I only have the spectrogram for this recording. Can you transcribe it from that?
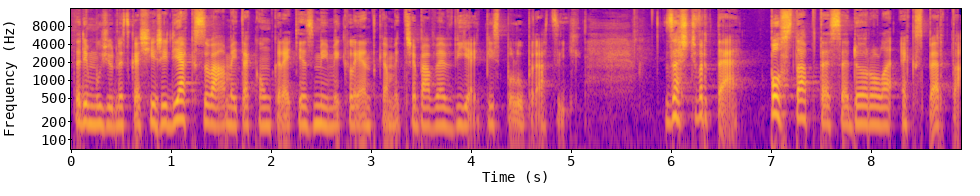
tedy můžu dneska šířit jak s vámi, tak konkrétně s mými klientkami, třeba ve VIP spolupracích. Za čtvrté, postavte se do role experta.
